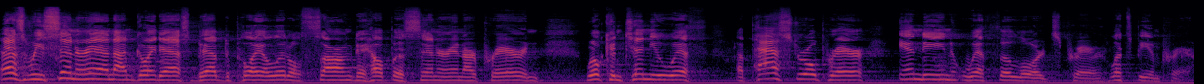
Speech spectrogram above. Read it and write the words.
As we center in, I'm going to ask Bev to play a little song to help us center in our prayer, and we'll continue with a pastoral prayer ending with the Lord's Prayer. Let's be in prayer.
